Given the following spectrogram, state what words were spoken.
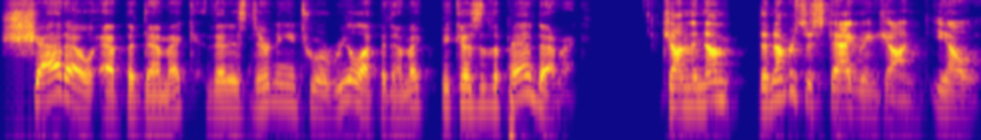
shadow epidemic that is turning into a real epidemic because of the pandemic. John, the num the numbers are staggering. John, you know,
